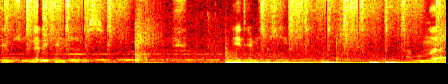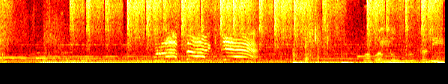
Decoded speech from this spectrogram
temizliyoruz? Nereyi temizliyoruz biz? Neyi temizliyoruz ki? Ha, bunları. Babanın da umurunda değil.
